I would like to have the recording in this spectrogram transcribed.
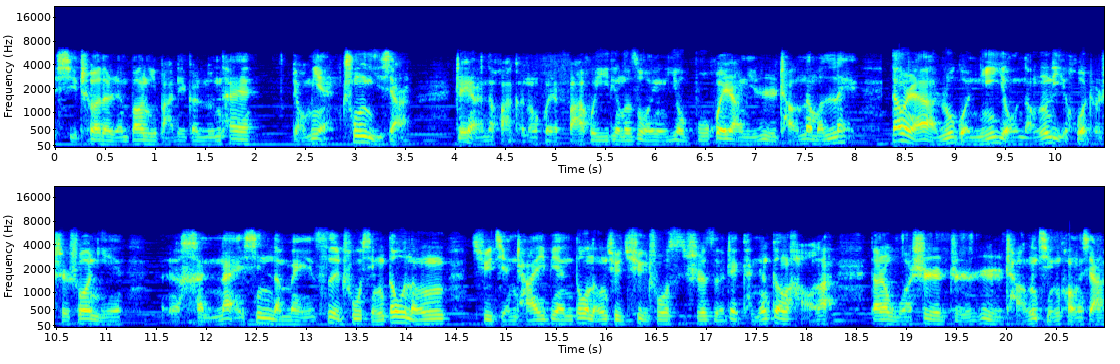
洗车的人帮你把这个轮胎表面冲一下，这样的话可能会发挥一定的作用，又不会让你日常那么累。当然啊，如果你有能力，或者是说你呃很耐心的每次出行都能去检查一遍，都能去去除石子，这肯定更好了。当然，我是指日常情况下。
